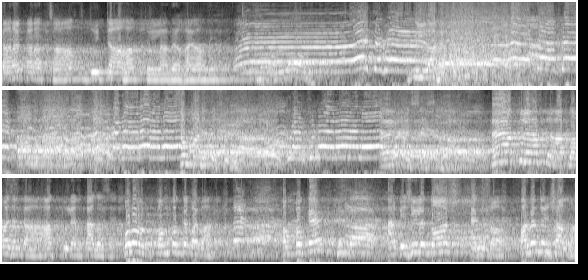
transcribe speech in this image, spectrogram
কারা কারা চান? দুইটা হাত তুল্লা দেখায় সম্মানিত কা? হাত তুলেন কাজ আছে। বলুন কমপক্ষে কয়বার? কমপক্ষে? আর বেশি হলে দশ একশো। পারবেন তো ইনশাল্লাহ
